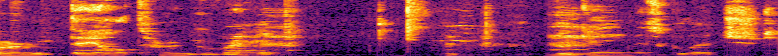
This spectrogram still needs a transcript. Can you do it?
he turned. They all turned red. The game is glitched.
